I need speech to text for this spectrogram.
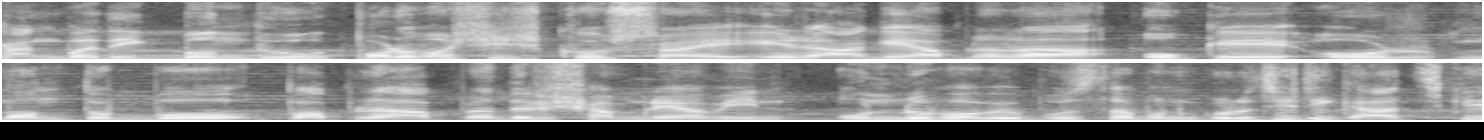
সাংবাদিক বন্ধু পরমাশিস খোসরায় এর আগে আপনারা ওকে ওর মন্তব্য আপনারা আপনাদের সামনে আমি অন্যভাবে উপস্থাপন করেছি। ঠিক আজকে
